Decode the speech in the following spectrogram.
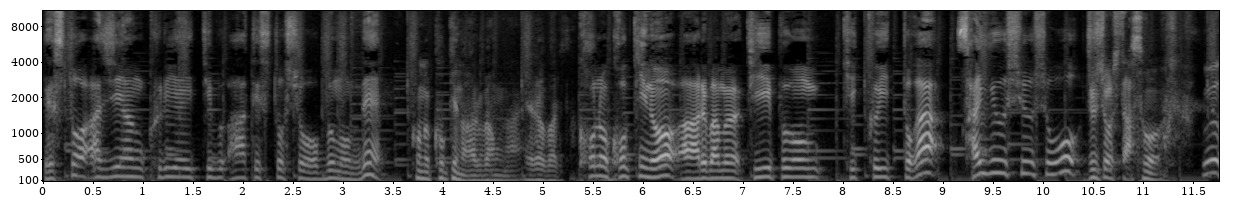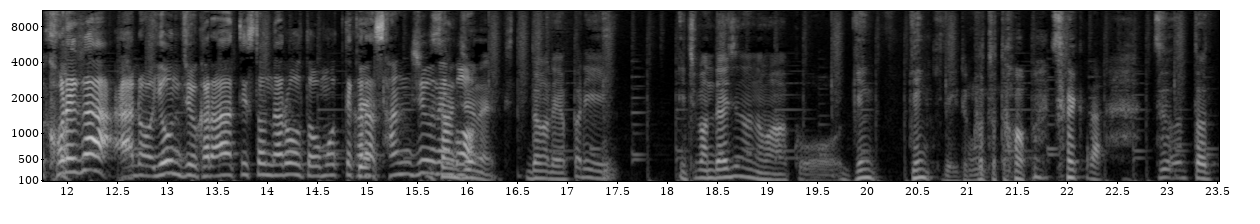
ベストアジアンクリエイティブアーティスト賞部門でこの古希のアルバムが選ばれたこの古希のアルバム「Keep on Kick It」が最優秀賞を受賞した。そう。うこれがあの40からアーティストになろうと思ってからで30年後。30年。だからやっぱり一番大事なのはこう元元気でいることと、それからずっと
